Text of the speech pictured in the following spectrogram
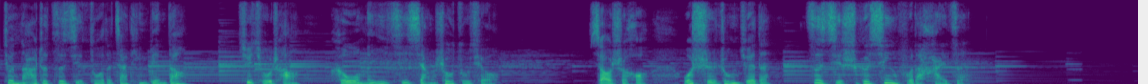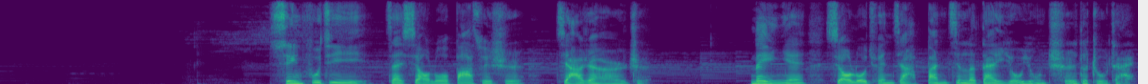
就拿着自己做的家庭便当，去球场和我们一起享受足球。小时候，我始终觉得自己是个幸福的孩子。幸福记忆在小罗八岁时戛然而止。那一年，小罗全家搬进了带游泳池的住宅。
